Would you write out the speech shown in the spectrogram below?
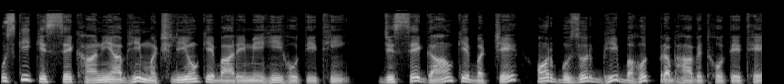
उसकी किस्से खानियाँ भी मछलियों के बारे में ही होती थीं। जिससे गाँव के बच्चे और बुज़ुर्ग भी बहुत प्रभावित होते थे।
